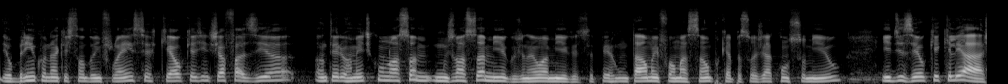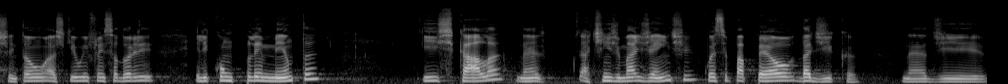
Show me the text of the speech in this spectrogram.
Eu brinco na questão do influencer, que é o que a gente já fazia anteriormente com, nosso, com os nossos amigos, né, ou amigas. Você perguntar uma informação, porque a pessoa já consumiu, e dizer o que, que ele acha. Então, acho que o influenciador ele, ele complementa e escala, né, atinge mais gente com esse papel da dica, né, de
